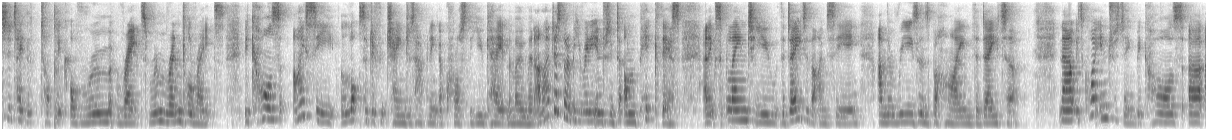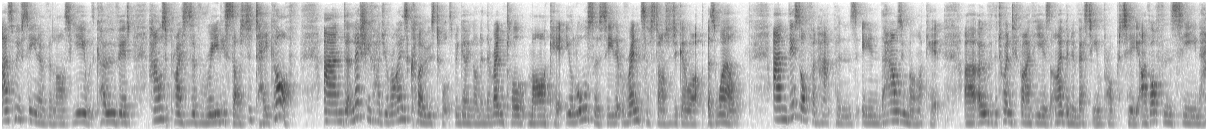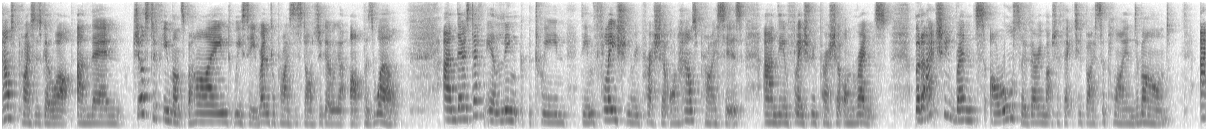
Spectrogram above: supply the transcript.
Wanted to take the topic of room rates, room rental rates, because I see lots of different changes happening across the UK at the moment. And I just thought it'd be really interesting to unpick this and explain to you the data that I'm seeing and the reasons behind the data. Now, it's quite interesting because, uh, as we've seen over the last year with COVID, house prices have really started to take off. And unless you've had your eyes closed to what's been going on in the rental market, you'll also see that rents have started to go up as well. And this often happens in the housing market. Uh, over the 25 years I've been investing in property, I've often seen house prices go up, and then just a few months behind, we see rental prices start to go up as well. And there's definitely a link between the inflationary pressure on house prices and the inflationary pressure on rents. But actually, rents are also very much affected by supply and demand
